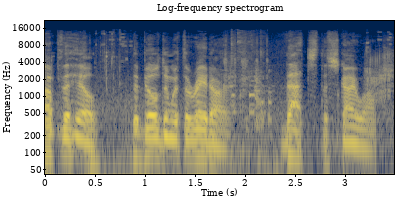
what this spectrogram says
Up the hill. The building with the radar. That's the Skywatch.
